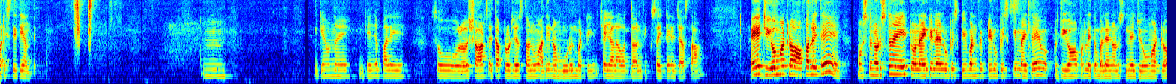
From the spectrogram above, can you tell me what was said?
పరిస్థితి అంతే. ఇంకేమున్నాయి? ఇంకేం చెప్పాలి? సో షార్ట్స్ అయితే అప్లోడ్ చేస్తాను. అది నా మూడుని బట్టి చేయాలా వద్దా అని ఫిక్స్ అయితే చేస్తా. ఏ జియో మార్ట్లో ఆఫర్లు అయితే మస్తు నడుస్తున్నాయి. టూ నైంటీ నైన్ రూపీస్కి వన్ ఫిఫ్టీ రూపీస్కి అయితే జియో ఆఫర్లు అయితే భలే నడుస్తున్నాయి జియో మార్ట్లో.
